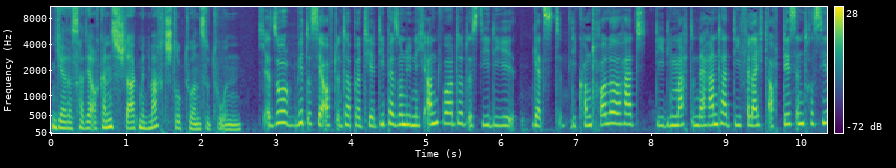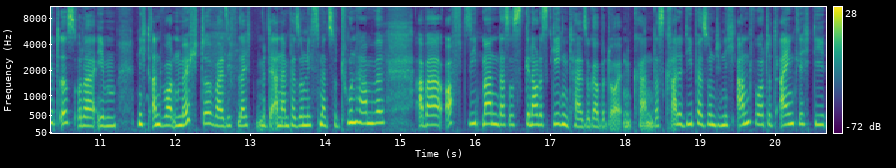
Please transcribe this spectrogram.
Ja, das hat ja auch ganz stark mit Machtstrukturen zu tun so wird es ja oft interpretiert. Die Person, die nicht antwortet, ist die, die jetzt die Kontrolle hat, die die Macht in der Hand hat, die vielleicht auch desinteressiert ist oder eben nicht antworten möchte, weil sie vielleicht mit der anderen Person nichts mehr zu tun haben will. Aber oft sieht man, dass es genau das Gegenteil sogar bedeuten kann. Dass gerade die Person, die nicht antwortet, eigentlich die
